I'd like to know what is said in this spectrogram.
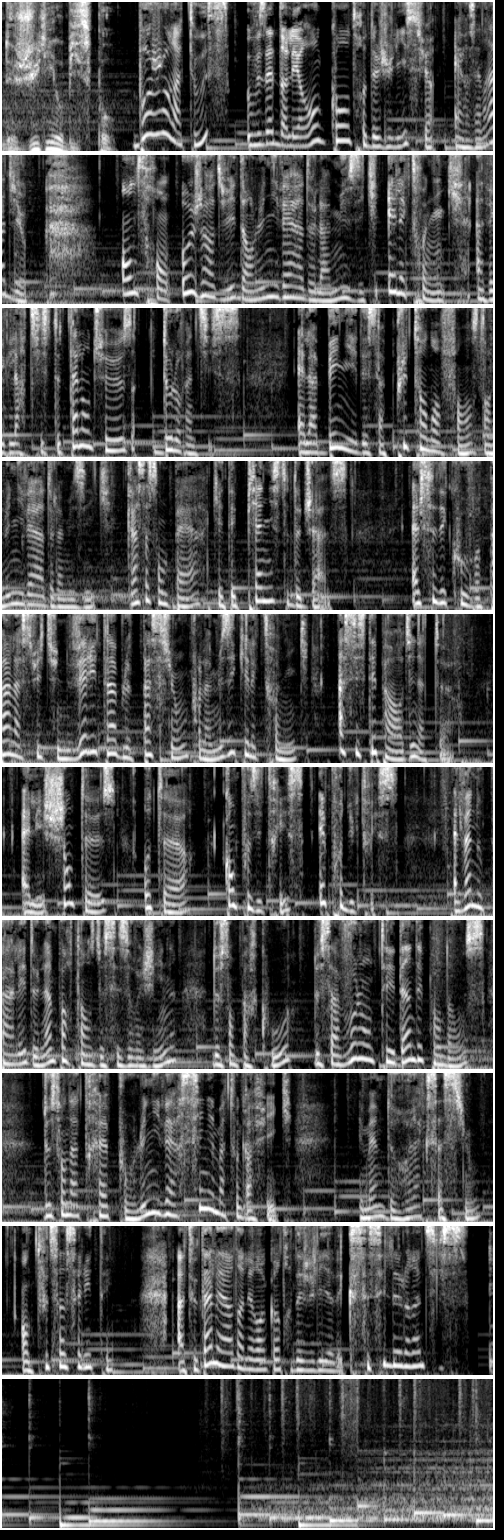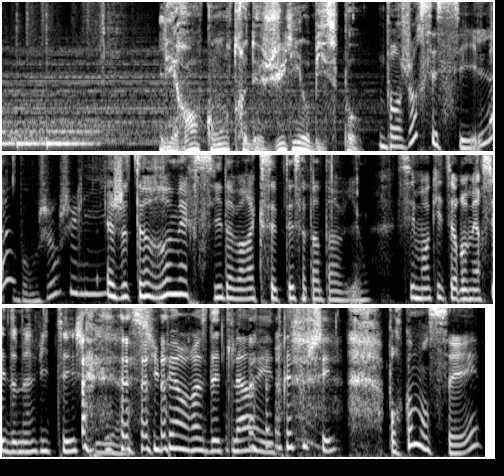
de Julie Obispo. Bonjour à tous, vous êtes dans les rencontres de Julie sur RZN Radio. Entrons aujourd'hui dans l'univers de la musique électronique avec l'artiste talentueuse Dolorentis. Elle a baigné dès sa plus tendre enfance dans l'univers de la musique grâce à son père qui était pianiste de jazz. Elle se découvre par la suite une véritable passion pour la musique électronique assistée par ordinateur. Elle est chanteuse, auteure, compositrice et productrice. Elle va nous parler de l'importance de ses origines, de son parcours, de sa volonté d'indépendance, de son attrait pour l'univers cinématographique et même de relaxation en toute sincérité. À tout à l'heure dans les rencontres de Julie avec Cécile de. Rencontres de Julie Obispo. Bonjour Cécile. Bonjour Julie. Je te remercie d'avoir accepté cette interview. C'est moi qui te remercie de m'inviter. Je suis euh, super heureuse d'être là et très touchée. Pour commencer,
